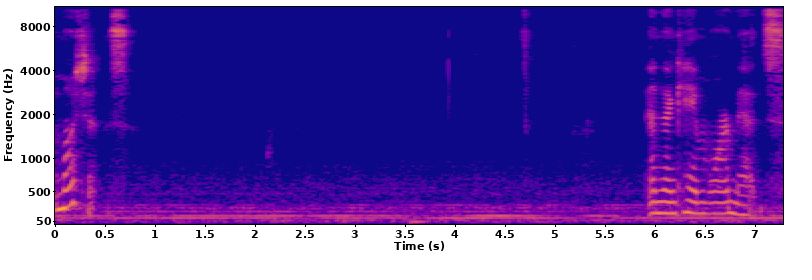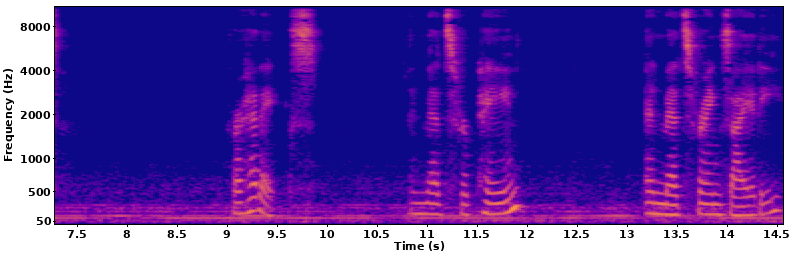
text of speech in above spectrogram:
emotions. And then came more meds for headaches, and meds for pain, and meds for anxiety,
